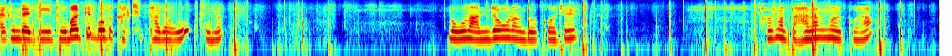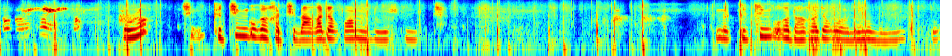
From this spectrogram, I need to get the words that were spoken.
야 근데 니 킥보드 같이 타자고 오늘? 너 오늘 안정우랑 놀 거지? 설마 나랑 놀 거야? 친, 그 친구가 같이 나가자고 하면 놀수 있지. 근데 그 친구가 나가자고 안 하면 못 놀겠어.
